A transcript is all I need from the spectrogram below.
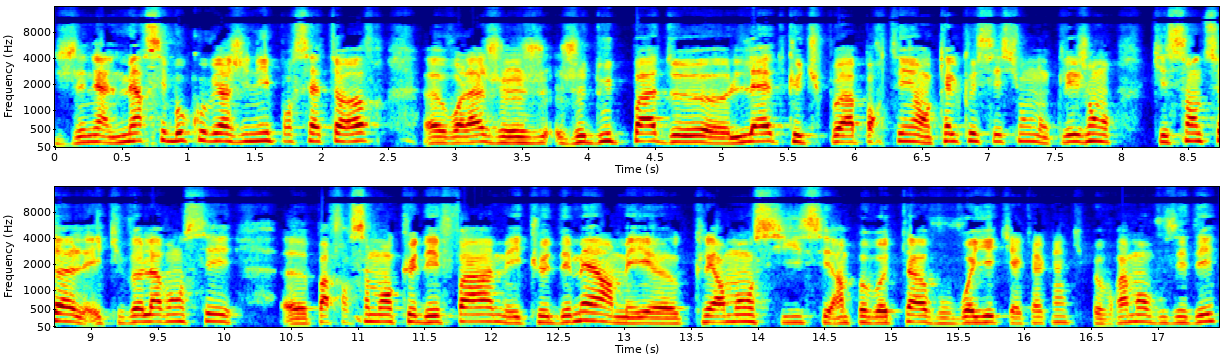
Génial. Merci beaucoup Virginie pour cette offre. Euh, voilà, je, je, doute pas de euh, l'aide que tu peux apporter en quelques sessions. Donc les gens qui se sentent seuls et qui veulent avancer, euh, pas forcément que des femmes et que des mères, mais clairement si c'est un peu votre cas, vous voyez qu'il y a quelqu'un qui peut vraiment vous aider,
